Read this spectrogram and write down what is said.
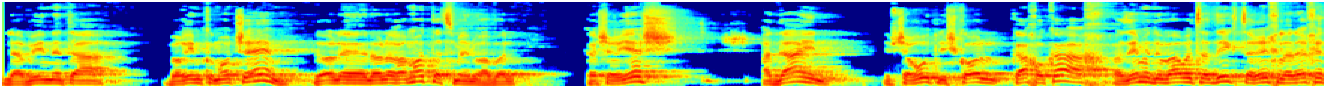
להבין את הדברים כמות שהם, לא, לא לרמות את עצמנו, אבל כאשר יש עדיין אפשרות לשקול כך או כך, אז אם מדובר בצדיק צריך ללכת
